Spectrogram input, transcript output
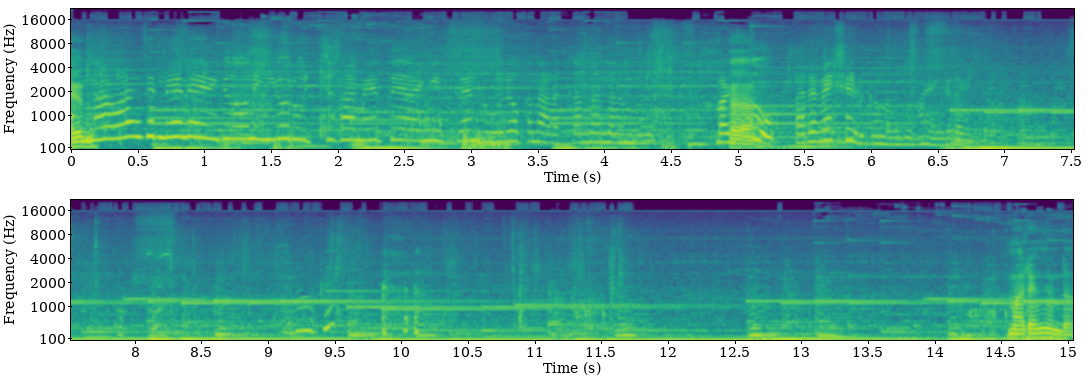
എറണാകുളം ജില്ലയിൽ എനിക്ക് തോന്നുന്നു ഈ ഒരു ഉച്ച സമയത്ത് ഇറങ്ങി ഇത്രയും ദൂരമൊക്കെ നടക്കാൻ തന്നെ നമ്മൾ മടുത്തു പോകും. പരവേശം എടുക്കും നമുക്ക് ഭയങ്കരമായിട്ട് പക്ഷെ ഇത് നോക്ക്. മരം കണ്ടോ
